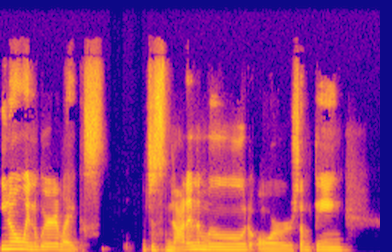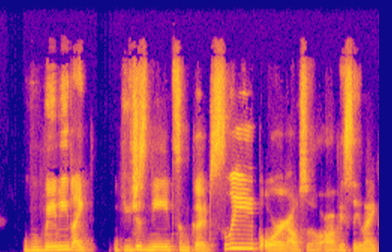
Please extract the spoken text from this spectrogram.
you know, when we're like just not in the mood or something, maybe like you just need some good sleep, or also obviously like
